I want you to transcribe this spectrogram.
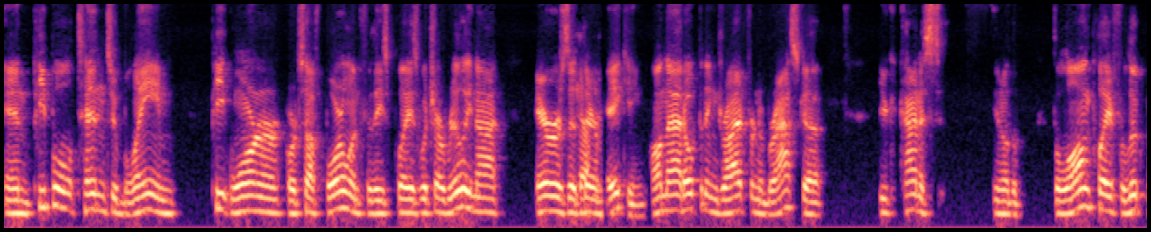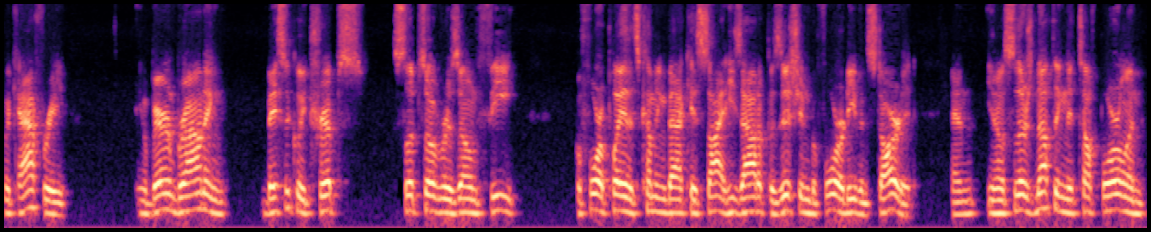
And people tend to blame Pete Werner or Tuf Borland for these plays, which are really not errors that Yeah. they're making. On that opening drive for Nebraska, you could kind of, you know, the, the long play for Luke McCaffrey, you know, Baron Browning basically trips, slips over his own feet before a play that's coming back his side. He's out of position before it even started. And, you know, so there's nothing that Tuf Borland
